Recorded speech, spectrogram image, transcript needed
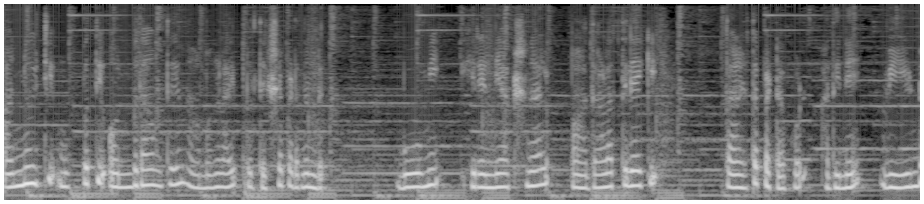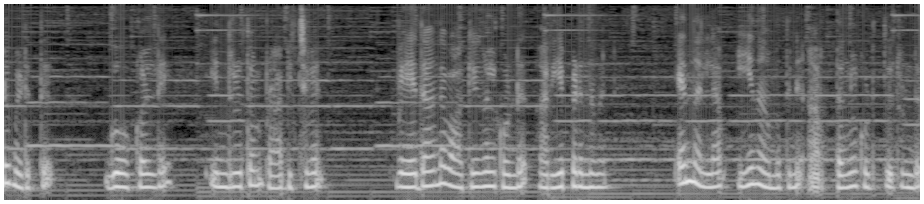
അഞ്ഞൂറ്റി മുപ്പത്തി ഒൻപതാമത്തെയും നാമങ്ങളായി പ്രത്യക്ഷപ്പെടുന്നുണ്ട്. ഭൂമി ഹിരണ്യാക്ഷനാൽ പാതാളത്തിലേക്ക് താഴ്ത്തപ്പെട്ടപ്പോൾ അതിനെ വീണ്ടും എടുത്ത് ഗോക്കളുടെ ഇന്ദ്രുത്വം പ്രാപിച്ചവൻ വേദാന്ത വാക്യങ്ങൾ കൊണ്ട് അറിയപ്പെടുന്നവൻ. എന്നെല്ലാം ഈ നാമത്തിന് അർത്ഥങ്ങൾ കൊടുത്തിട്ടുണ്ട്.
